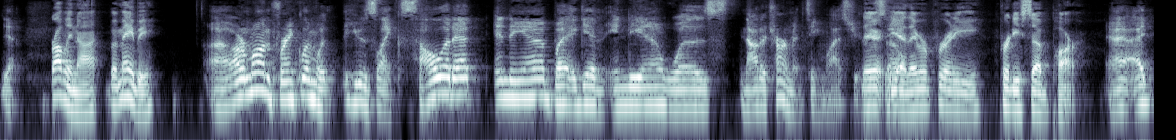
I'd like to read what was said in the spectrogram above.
Yeah, probably not, but maybe. Uh, Armaan Franklin was he was like solid at Indiana, but again, Indiana was not a tournament team last year. So, yeah, they were pretty pretty subpar. I, I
